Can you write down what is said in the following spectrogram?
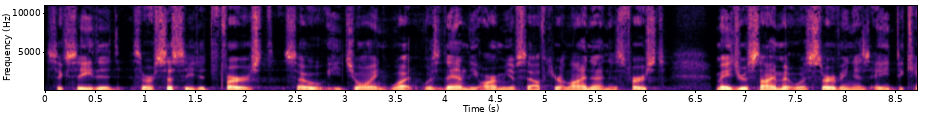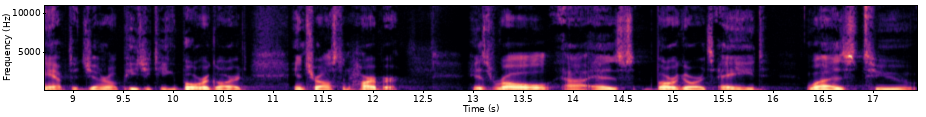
succeeded or seceded first, so he joined what was then the Army of South Carolina, and his first major assignment was serving as aide de camp to General P.G.T. Beauregard in Charleston Harbor. His role uh, as Beauregard's aide was to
